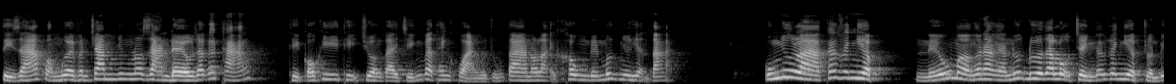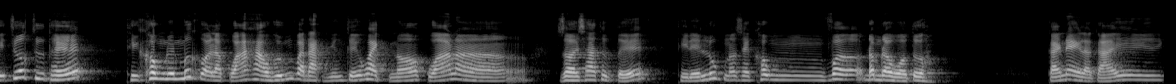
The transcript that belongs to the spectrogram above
tỷ giá khoảng 10% nhưng nó dàn đều ra các tháng thì có khi thị trường tài chính và thanh khoản của chúng ta nó lại không đến mức như hiện tại. Cũng như là các doanh nghiệp nếu mà ngân hàng nhà nước đưa ra lộ trình các doanh nghiệp chuẩn bị trước như thế, thì không đến mức gọi là quá hào hứng và đặt những kế hoạch nó quá là rời xa thực tế, thì đến lúc nó sẽ không vỡ, đâm đầu vào tường. Cái này là cái,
